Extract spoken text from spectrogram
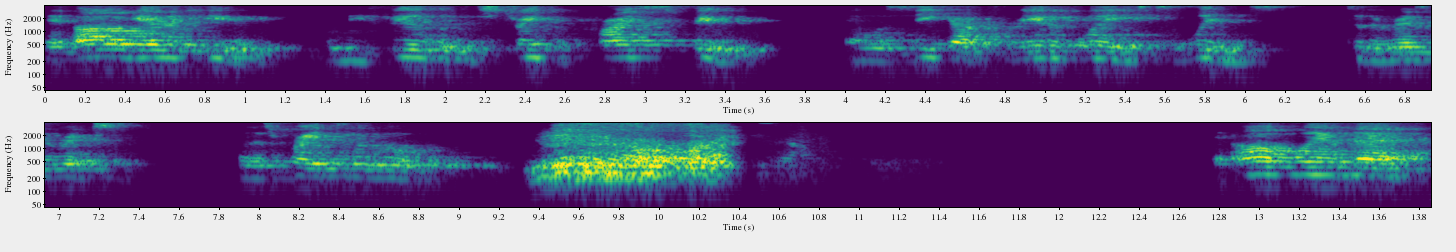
That all gathered here will be filled with the strength of Christ's Spirit and will seek out creative ways to witness to the resurrection. Let us pray to the Lord. That all who have died,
